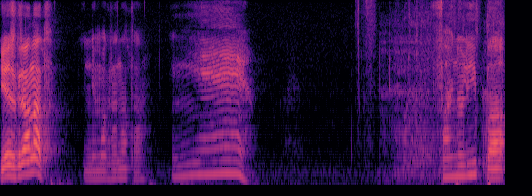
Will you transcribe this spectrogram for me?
Jest granat! Nie ma granata. Nie. Fajno lipa.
